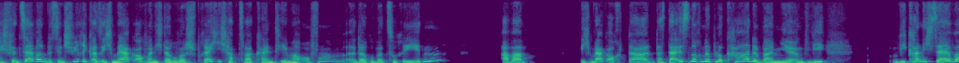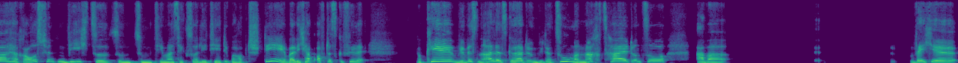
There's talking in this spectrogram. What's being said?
ich finde es selber ein bisschen schwierig. Also ich merke auch, wenn ich darüber spreche, ich habe zwar kein Thema offen, äh, darüber zu reden, aber ich merke auch da, dass da ist noch eine Blockade bei mir. Irgendwie, wie kann ich selber herausfinden, wie ich zu, zu, zum Thema Sexualität überhaupt stehe? Weil ich habe oft das Gefühl, okay, wir wissen alle, es gehört irgendwie dazu, man macht's halt und so, aber welche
